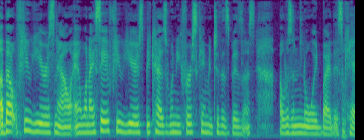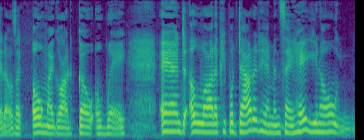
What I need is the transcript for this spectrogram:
about a few years now. And when I say a few years, because when he first came into this business, I was annoyed by this kid. I was like, "Oh my god, go away!" And a lot of people doubted him and say, "Hey, you know,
